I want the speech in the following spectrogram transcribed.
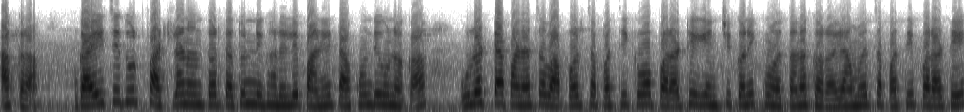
अकरा. गाईचे दूध फाटल्यानंतर त्यातून निघालेले पाणी टाकून देऊ नका. उलट त्या पाण्याचा वापर चपाती किंवा पराठे यांची कणिक मळताना करा. यामुळे चपाती पराठे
